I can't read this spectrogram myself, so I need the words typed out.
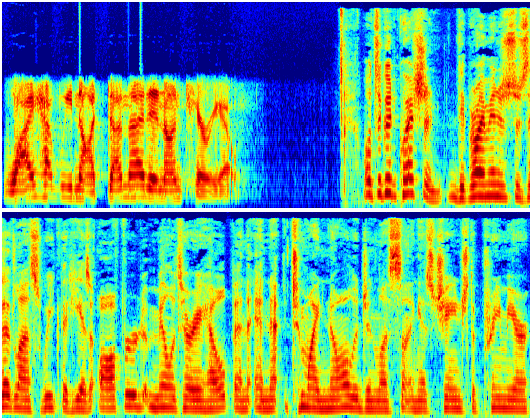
Why have we not done that in Ontario? Well, it's a good question. The Prime Minister said last week that he has offered military help, and, and to my knowledge, unless something has changed, the Premier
